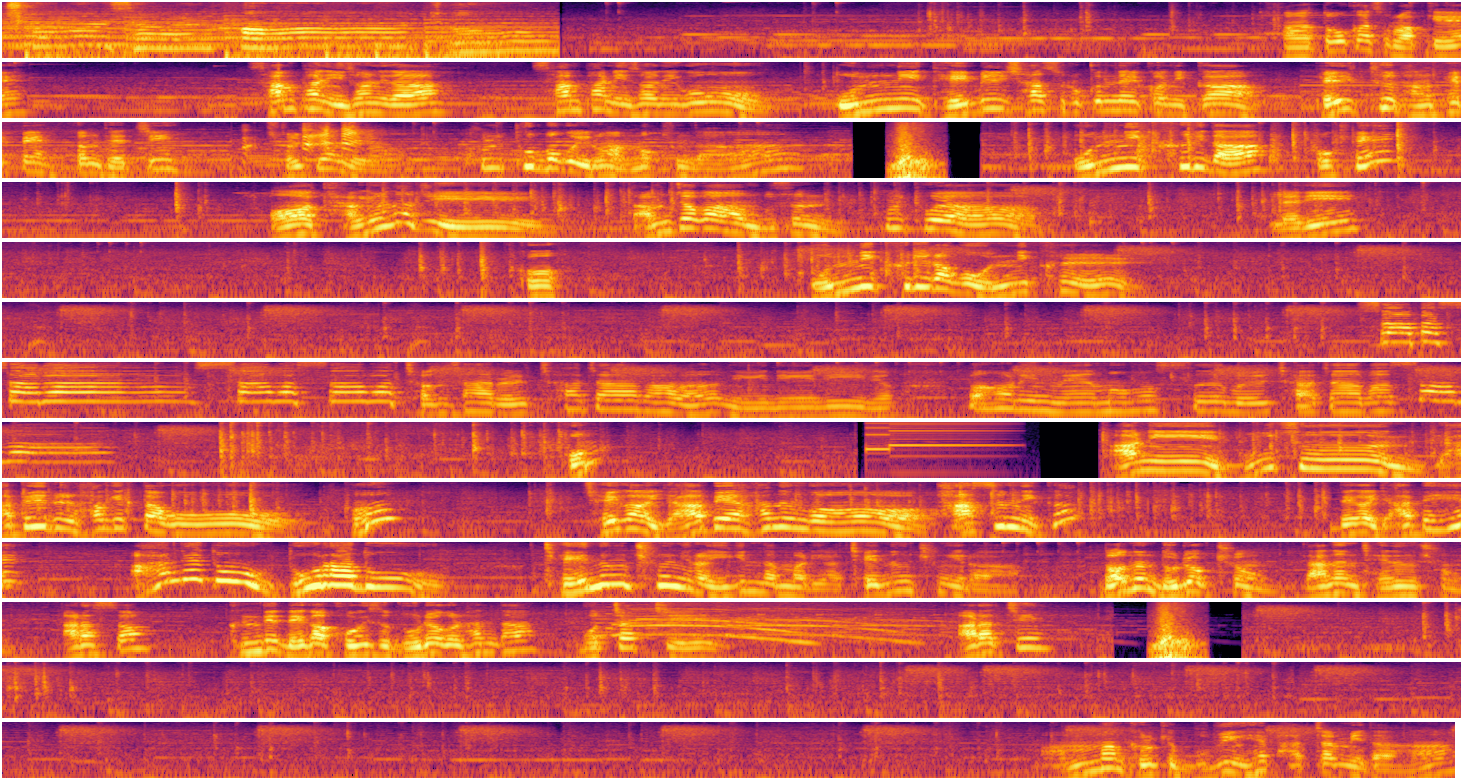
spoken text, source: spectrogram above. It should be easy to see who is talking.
Speaker 1: 전설 허통 또 가스로 갈게. 3판 2선이다. 3판 2선이고 온리 데빌샷으로 끝낼 거니까 벨트 방패 빼. 그럼 됐지? 절대 안 돼요. 쿨토버그 이러면 안 먹힌다. 온리 클이다. 오케이? 아 당연하지. 남자가 무슨 쿨토야. 레디 고 온리클이라고 온리클 싸바 싸바 싸바 싸바 전사를 찾아봐 니니니녀 버린 내 모습을 찾아봐 싸바 봄? 아니 무슨 야배를 하겠다고 어? 제가 야배하는 거 봤습니까? 내가 야배해? 안 해도 놀아도 재능충이라 이긴단 말이야 재능충이라 너는 노력충 나는 재능충 알았어? 근데 내가 거기서 노력을 한다? 못 잡지 알았지? 암만 그렇게 무빙 해봤잡니다.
